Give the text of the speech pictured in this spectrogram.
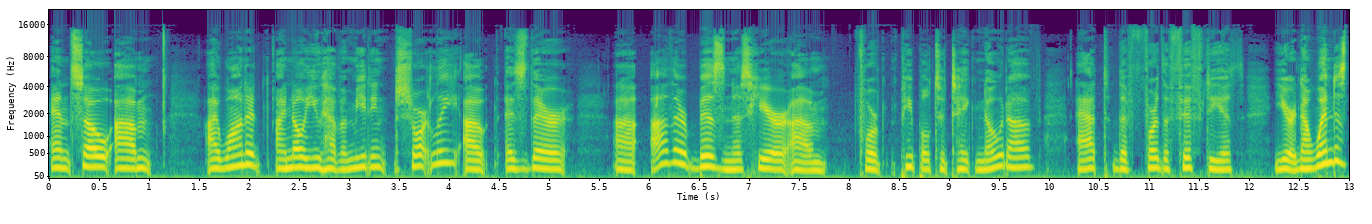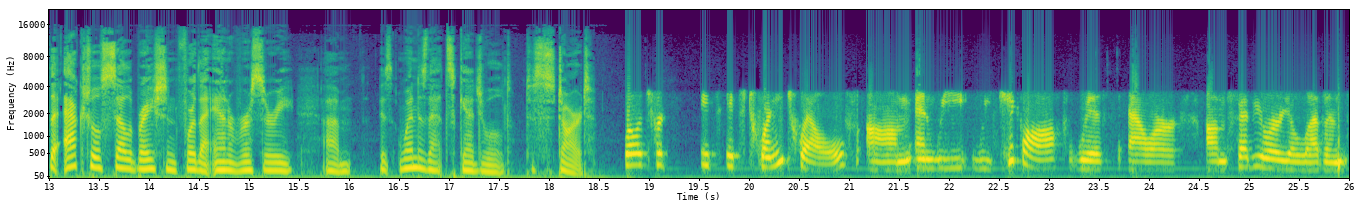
And so, um, I wanted, I know you have a meeting shortly. Uh, is there uh, other business here um, for people to take note of at the for the 50th year? Now, when does the actual celebration for the anniversary um, is? When is that scheduled to start? Well, it's for it's it's 2012, um, and we we kick off with our um, February 11th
